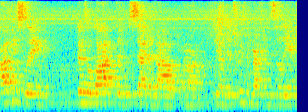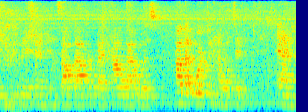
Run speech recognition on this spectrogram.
obviously, there's a lot that was said about, um, you know, the Truth and Reconciliation Commission in South Africa and how that was, how that worked and how it didn't. And,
